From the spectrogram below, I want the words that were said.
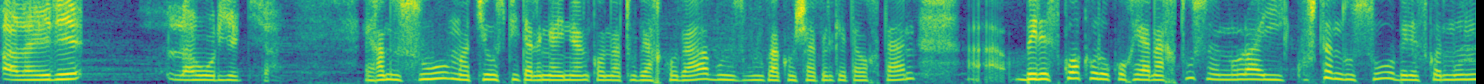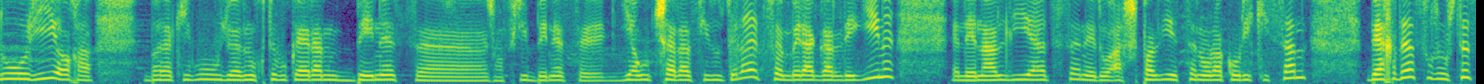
ala ere lau horiek dira. Egan duzu, Matio Hospitalen gainean kondatu beharko da, buruz burukako xapelketa horretan. Ah, berezkoak horoko gehan hartuz, nola ikusten duzu, berezkoan mundu hori, hor, badakigu joan urte bukaeran Benez, uh, Jean-Philippe Benez, uh, jautxara zidutela, ez zuen berak galdegin, lehen aldiatzen edo aspaldietzen horako horik izan. Behar da, zure ustez,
